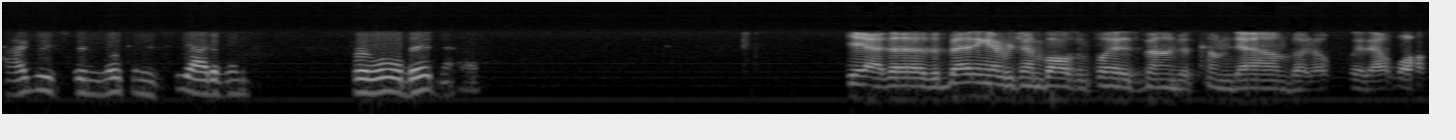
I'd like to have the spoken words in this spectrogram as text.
Tigers have been looking to see out of him for a little bit now. Yeah, the the batting average on balls in play is bound to come down, but hopefully that walk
